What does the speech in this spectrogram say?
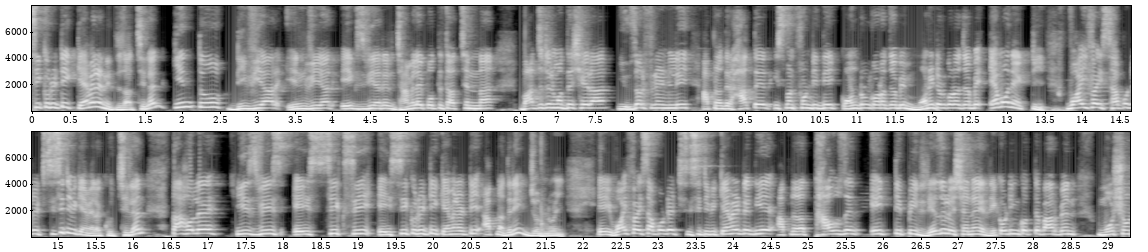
সিকিউরিটি ক্যামেরা নিতে চাচ্ছিলেন, কিন্তু ডিভিআর এনভিআর এক্সভিআর এর ঝামেলায় পড়তে চাচ্ছেন না। বাজেটের মধ্যে সেরা ইউজার ফ্রেন্ডলি আপনাদের হাতের স্মার্টফোনটি দিয়ে কন্ট্রোল করা যাবে মনিটর করা যাবে, এমন একটি ওয়াইফাই সাপোর্টেড সিসিটিভি ক্যামেরা খুঁজছিলেন। তাহলে ইসভিস এই সিক্স সি এই সিকিউরিটি ক্যামেরাটি আপনাদেরই জন্যই? এই ওয়াইফাই সাপোর্টেড সিসিটিভি ক্যামেরাটি দিয়ে আপনারা থাউজেন্ড এইটটিপি রেজুলেশনে রেকর্ডিং করতে পারবেন। মোশন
